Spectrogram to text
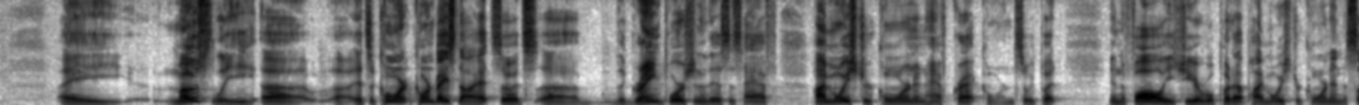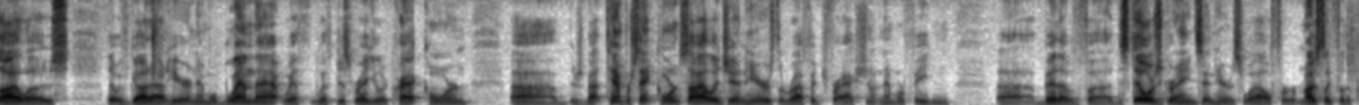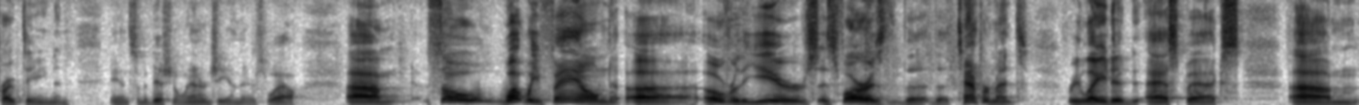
a, mostly, uh, uh, it's a corn, corn-based diet, so it's, uh, the grain portion of this is half high moisture corn and half cracked corn. So we put, in the fall each year, we'll put up high moisture corn in the silos that we've got out here, and then we'll blend that with, with just regular cracked corn. Uh, there's about 10% corn silage in here is the roughage fraction, and then we're feeding a bit of uh, distiller's grains in here as well, for mostly for the protein and, and some additional energy in there as well. Um, so what we found uh, over the years as far as the, the temperament related aspects, um,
